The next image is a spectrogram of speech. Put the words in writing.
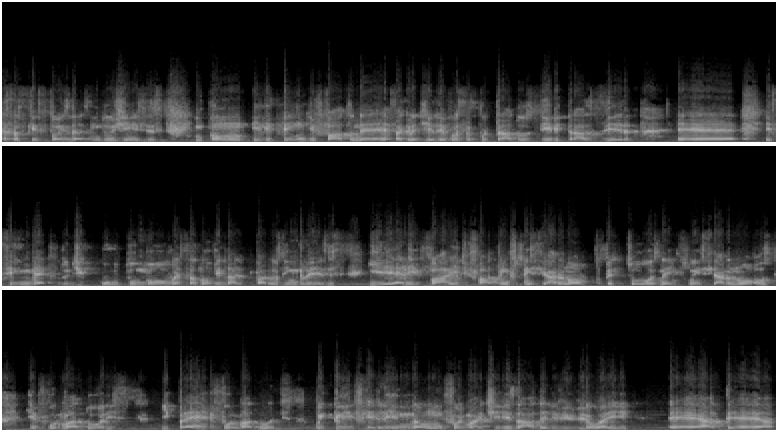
essas questões das indulgências. Então, ele tem de fato né, essa grande relevância por traduzir e trazer é, esse método de culto novo, essa novidade para os ingleses, e ele vai de fato influenciar novas pessoas, né, influenciar novos reformadores e pré-reformadores. Wycliffe ele não foi martirizado, ele viveu aí é, até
